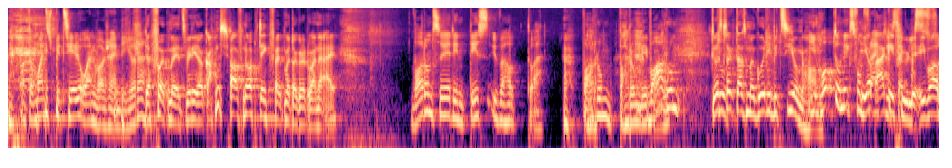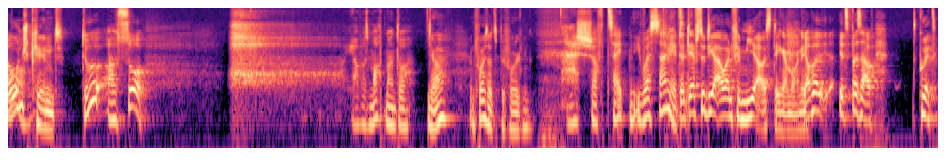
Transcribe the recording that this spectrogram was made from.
Und da meinst du speziell einen wahrscheinlich, oder? Da fällt mir jetzt, wenn ich da ganz scharf nachdenke, fällt mir da gerade einer ein. Warum soll ich denn das überhaupt da? Warum? Warum nicht? Warum? Mani? Du hast gesagt, dass wir eine gute Beziehung haben. Ich hab doch nichts vom Ich habe auch. Gefühle. Ich war ein. Wunschkind. Du, ach so. Ja, was macht man da? Ja, einen Vorsatz befolgen. Ah, schafft Zeiten. Ich weiß auch nicht. Da darfst du dir auch einen für mich ausdenken, Mani. Ja, aber jetzt pass auf. Gut,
